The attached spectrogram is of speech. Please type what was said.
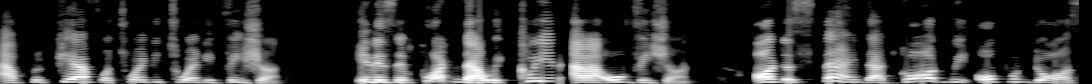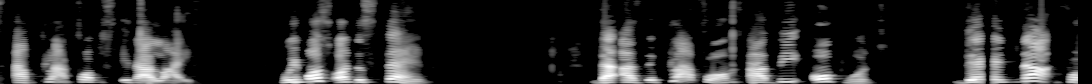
and prepare for 2020 vision, it is important that we clean our own vision, understand that God will open doors and platforms in our life. We must understand that as the platforms are being opened, they're not for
